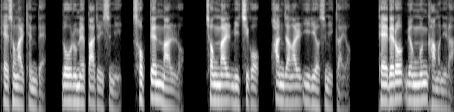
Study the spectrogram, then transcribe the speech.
대성할 텐데 노름에 빠져 있으니 속된 말로 정말 미치고 환장할 일이었으니까요. 대대로 명문 가문이라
